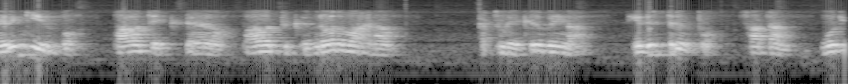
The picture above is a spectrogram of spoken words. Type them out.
நெருங்கி இருப்போம். பாவத்தை பாவத்துக்கு விரோதமாக நாம் கத்துடைய கிருபையினால் எதிர்த்து நிற்போம் சாத்தான் மூடி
